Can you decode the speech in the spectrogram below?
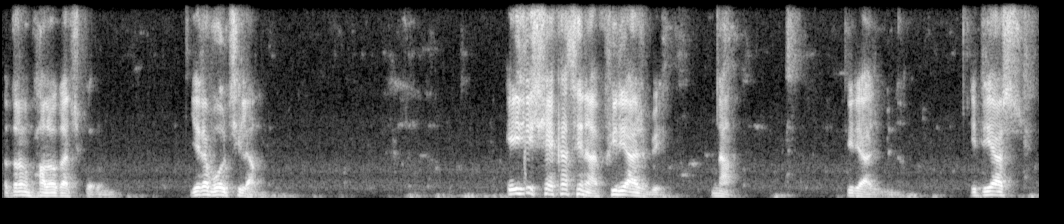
সুতরাং ভালো কাজ করুন। যেটা বলছিলাম, এই যে শেখ হাসিনা ফিরে আসবে, না, ফিরে আসবে না। ইতিহাস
